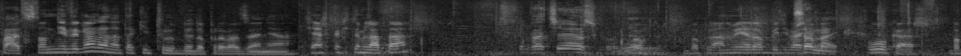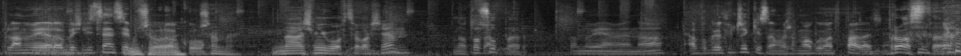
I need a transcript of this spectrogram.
patrz, stąd nie wygląda na taki trudny do prowadzenia. Ciężko się tym lata? Chyba ciężko, nie Bo, wiem. bo planuję robić właśnie... Przemek. Łukasz, bo planuję robić licencję w przyszłym roku. Przemek. Na śmigłowce właśnie? No to super. Planujemy, no. A w ogóle kluczyki są, że mogłem odpalać. Nie? Proste.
